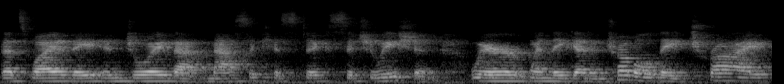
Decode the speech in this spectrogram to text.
That's why they enjoy that masochistic situation where when they get in trouble, they try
